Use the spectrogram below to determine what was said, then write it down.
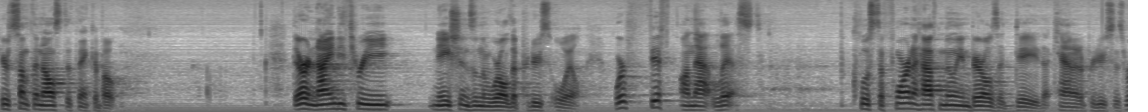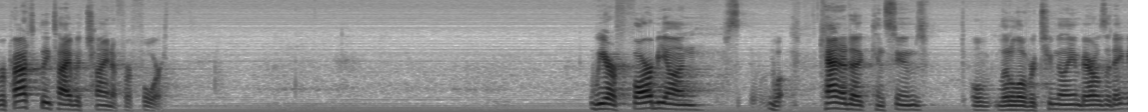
Here's something else to think about. There are 93 nations in the world that produce oil. We're fifth on that list. Close to four and a half million barrels a day that Canada produces. We're practically tied with China for fourth. We are far beyond, well, Canada consumes a little over 2 million barrels a day.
